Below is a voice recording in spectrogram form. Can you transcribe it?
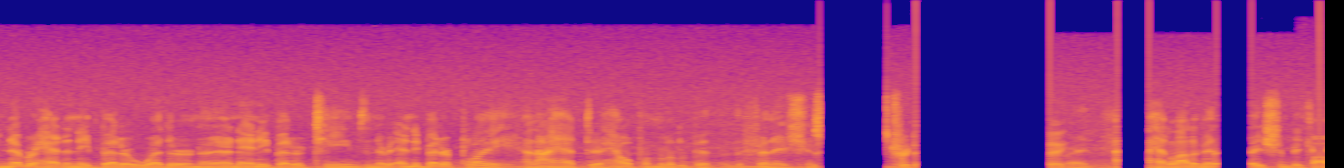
Never had any better weather and, and any better teams and any better play. And I had to help them a little bit with the finish. Trick. Right. I had a lot of inspiration because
